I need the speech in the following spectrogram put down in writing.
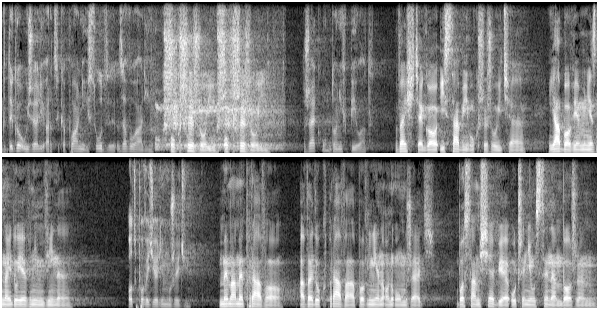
Gdy go ujrzeli arcykapłani i słudzy, zawołali. Ukrzyżuj, ukrzyżuj. Rzekł do nich Piłat. Weźcie go i sami ukrzyżujcie. Ja bowiem nie znajduję w nim winy. Odpowiedzieli mu Żydzi. My mamy prawo, a według prawa powinien on umrzeć, bo sam siebie uczynił synem Bożym.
